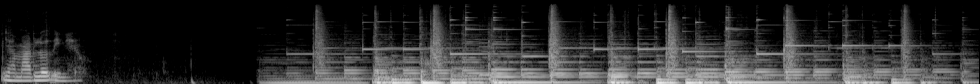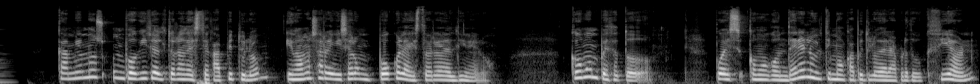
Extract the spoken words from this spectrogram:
llamarlo dinero. Cambiemos un poquito el tono de este capítulo y vamos a revisar un poco la historia del dinero. ¿Cómo empezó todo? Pues como conté en el último capítulo de la producción,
